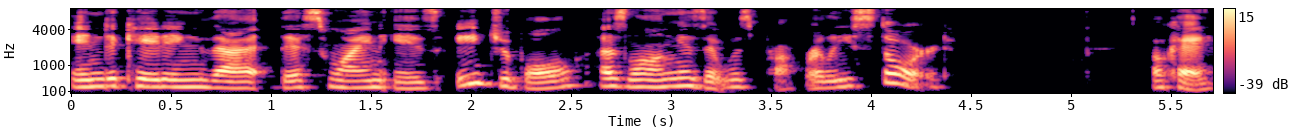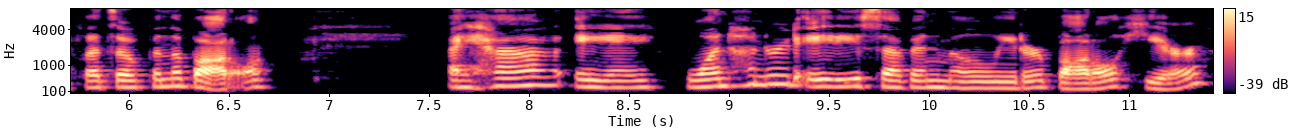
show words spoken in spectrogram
indicating that this wine is ageable as long as it was properly stored. Okay, let's open the bottle. I have a 187 milliliter bottle here,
